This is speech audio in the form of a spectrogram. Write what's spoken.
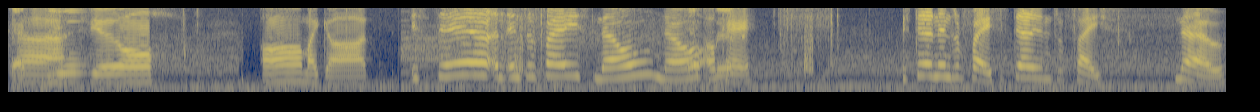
That's Ah, fuel. fuel. Oh my god. Is there an interface? No, no, That's okay. Is there an interface? Is there an interface? No.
